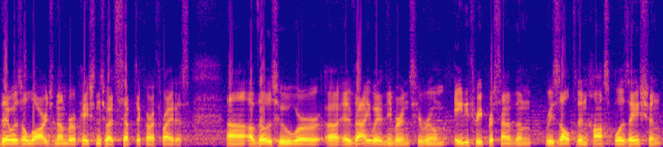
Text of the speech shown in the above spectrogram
there was a large number of patients who had septic arthritis. Uh, of those who were uh, evaluated in the emergency room, 83% of them resulted in hospitalization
